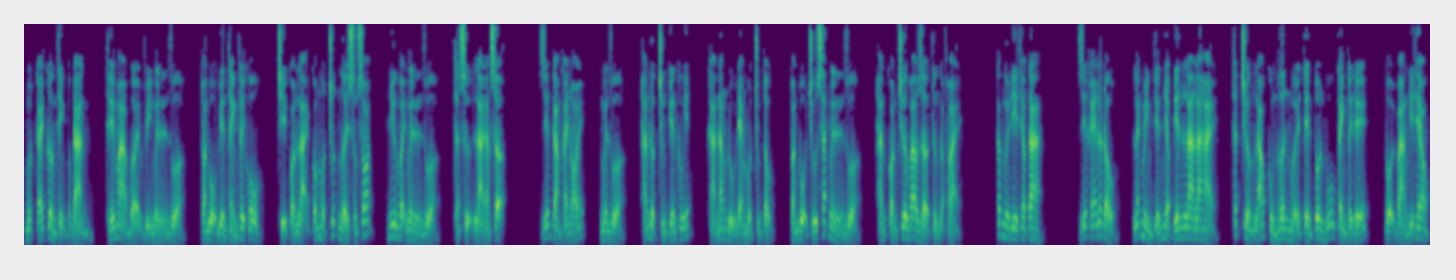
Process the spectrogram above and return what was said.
Một cái cường thịnh tộc đàn, thế mà bởi vì nguyền rủa, toàn bộ biến thành thây khô, chỉ còn lại có một chút người sống sót, như vậy nguyền rủa, thật sự là đáng sợ. Diễn cảm khái nói, nguyên rủa, hắn được chứng kiến không ít, khả năng đủ đem một chủng tộc, toàn bộ chú sát nguyền rủa, hắn còn chưa bao giờ từng gặp phải. Các người đi theo ta. Diễn khẽ lắc đầu, lách mình tiến nhập yên la la hải, thất trưởng lão cùng hơn mười tên tôn vũ cảnh thấy thế, vội vàng đi theo.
